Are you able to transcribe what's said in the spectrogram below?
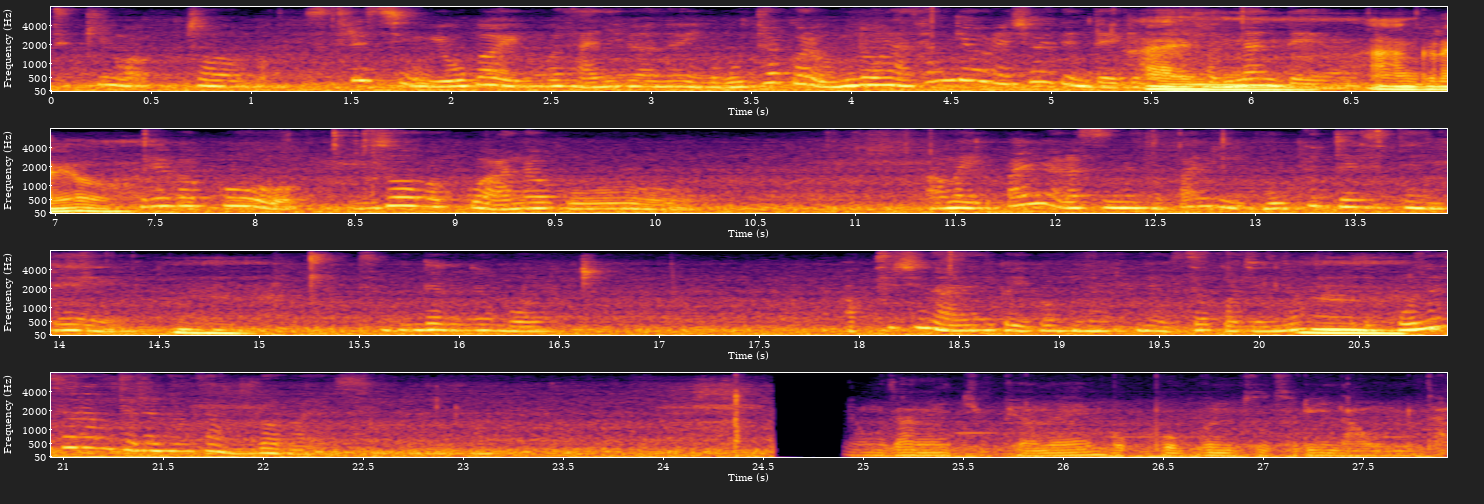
특히 막 저 스트레칭, 요가 이런 거 다니면은 이거 못할 거라 운동을 한 3개월은 쉬어야 된대. 이게 막 아이, 건난대요. 안 그래요. 그래갖고 무서워갖고 안 하고 아마 이거 빨리 알았으면 더 빨리 목부터 했을 텐데 음, 근데 그냥 뭐 아프진 않으니까 이건 그냥 그냥 있었거든요. 음. 보는 사람들은 항상 물어봐요. 영상의 뒤편에 목 부분 수술이 나옵니다.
